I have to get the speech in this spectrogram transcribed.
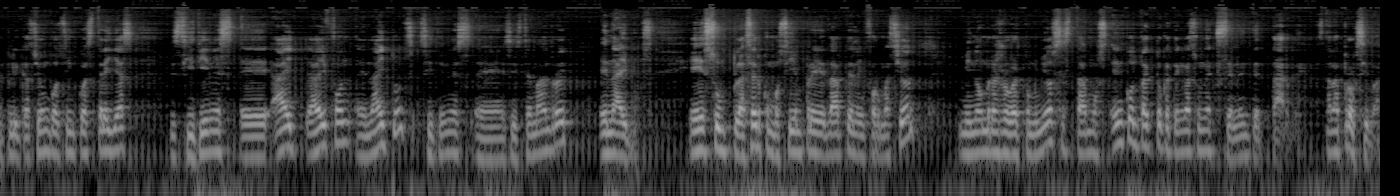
aplicación con 5 estrellas, si tienes iPhone en iTunes, si tienes sistema Android en iBooks. Es un placer, como siempre, darte la información. Mi nombre es Roberto Muñoz, estamos en contacto, que tengas una excelente tarde. Hasta la próxima.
